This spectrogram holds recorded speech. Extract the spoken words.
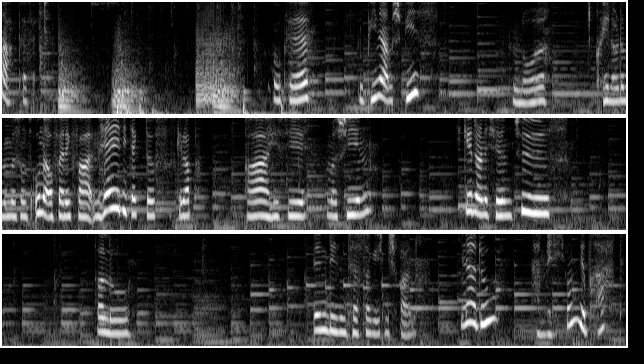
Ah, perfekt. Okay. Lupine am Spieß? Lol. Okay, Leute, wir müssen uns unauffällig verhalten. Hey, Detective, was geht ab? Ah, hier ist die Maschine. Ich gehe da nicht hin. Tschüss. Hallo. In diesen Tester gehe ich nicht rein. Ja, du? Haben wir dich umgebracht?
